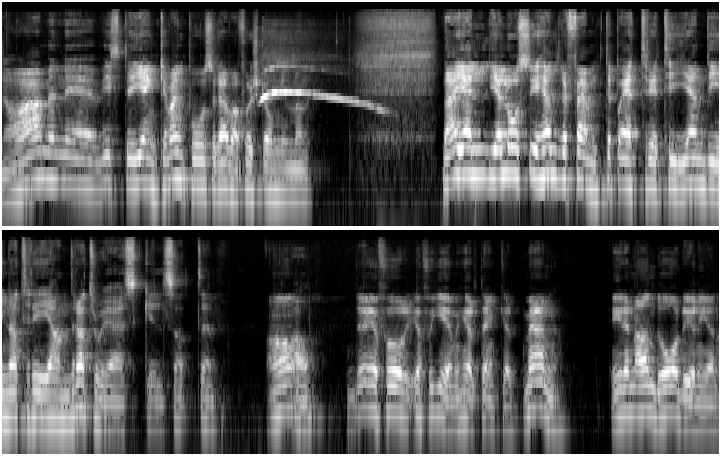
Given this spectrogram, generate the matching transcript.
Ja, men eh, visst. Det är jänkarvagn på så där var första gången men... Nej, jag, jag låser ju hellre femte på 1, 3, 10 än dina tre andra tror jag Eskil. Så att... Eh, ja, ja. Det jag, får, jag får ge mig helt enkelt. Men! I den andra avdelningen.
